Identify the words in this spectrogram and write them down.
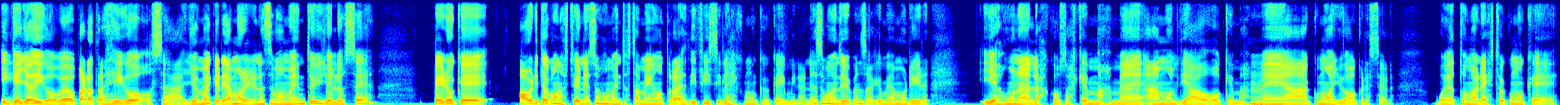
Y que yo digo, veo para atrás y digo, o sea, yo me quería morir en ese momento y yo lo sé, pero que ahorita cuando estoy en esos momentos también otra vez difíciles es como que, ok, mira, en ese momento yo pensaba que me iba a morir y es una de las cosas que más me ha moldeado o que más me ha como ayudado a crecer. Voy a tomar esto como que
